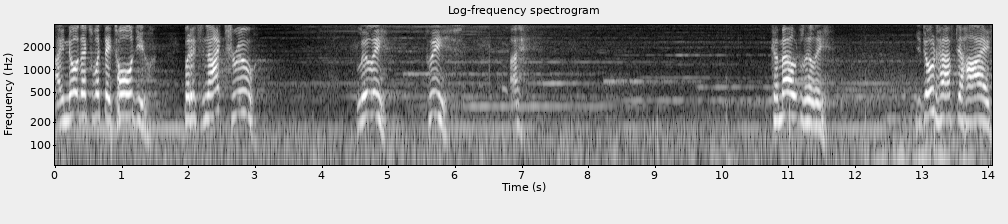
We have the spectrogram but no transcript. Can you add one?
I know that's what they told you, but it's not true. Lily, please. I. Come out, Lily. You don't have to hide.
